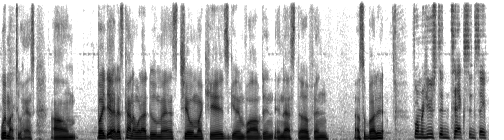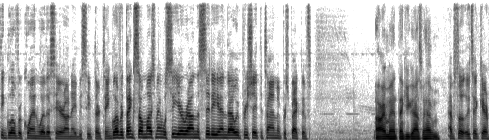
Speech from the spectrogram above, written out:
with my two hands. Um, but yeah, that's kind of what I do, man. It's chill with my kids, get involved in in that stuff, and that's about it. Former Houston Texan safety Glover Quin with us here on ABC 13. Glover, thanks so much, man. We'll see you around the city, and uh, we appreciate the time and perspective. All right, man. Thank you guys for having me. Absolutely. Take care.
